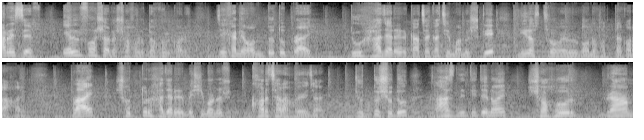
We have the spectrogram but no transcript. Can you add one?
আরএসএফ এলফসার শহর দখল করে, যেখানে অন্তত প্রায় দু হাজারের কাছাকাছি মানুষকে নিরস্ত্রভাবে গণহত্যা করা হয়। প্রায় সত্তর হাজারের বেশি মানুষ ঘরছাড়া হয়ে যায়। যুদ্ধ শুধু রাজনীতিতে নয়, শহর, গ্রাম,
